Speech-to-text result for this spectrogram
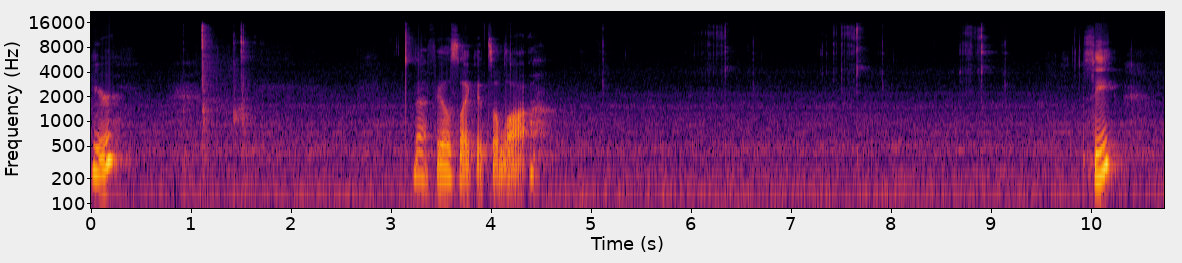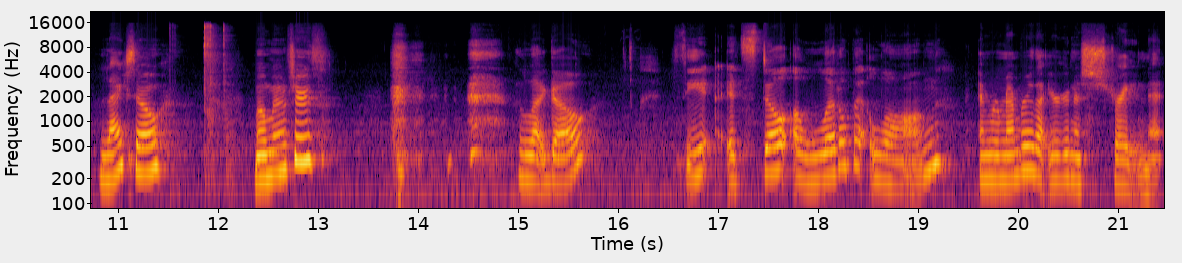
here, that feels like it's a lot. See, like so, moment of truth let go. See, it's still a little bit long. And remember that you're gonna straighten it.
